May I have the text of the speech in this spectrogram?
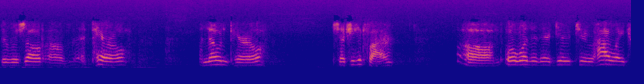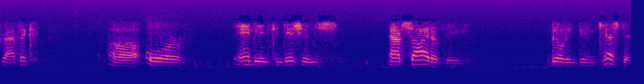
the result of a peril, a known peril, such as a fire, uh, or whether they're due to highway traffic uh, or ambient conditions outside of the building being tested.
